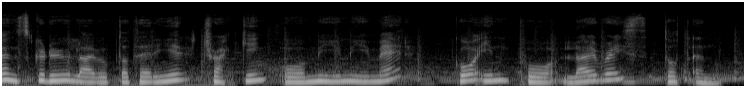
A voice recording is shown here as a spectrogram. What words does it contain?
Ønsker du liveoppdateringer, tracking og mye, mye mer, gå inn på liverace.no.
